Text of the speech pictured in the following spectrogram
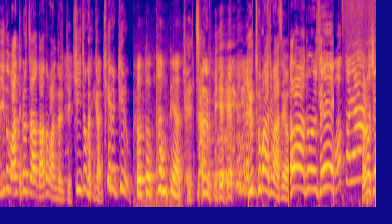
니도 만들었잖아. 나도 만들었지. 키조개니까. 그러니까. 키룩 키룩 너또 탕피야 개짱피 유튜브 하지 마세요. 하나 둘셋. 버터야 그렇지.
